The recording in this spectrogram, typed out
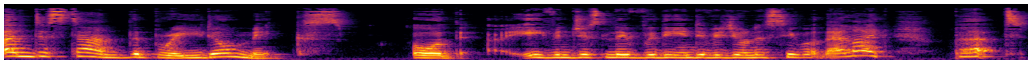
understand the breed or mix, or even just live with the individual and see what they're like. But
